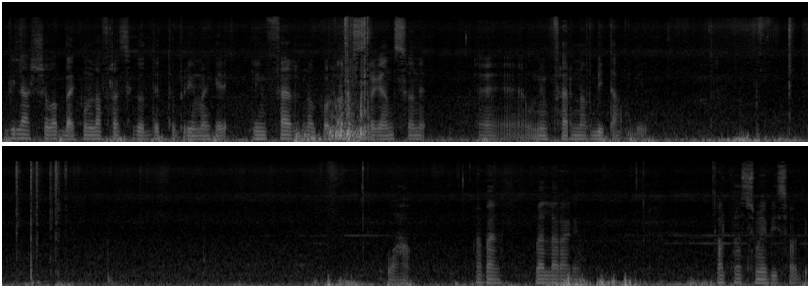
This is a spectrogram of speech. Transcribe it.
vi lascio vabbè con la frase che ho detto prima che l'inferno con la nostra canzone è un inferno abitabile. Wow, va bene, bella raga. Al prossimo episodio.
